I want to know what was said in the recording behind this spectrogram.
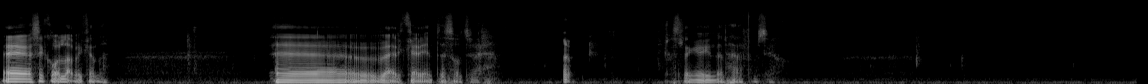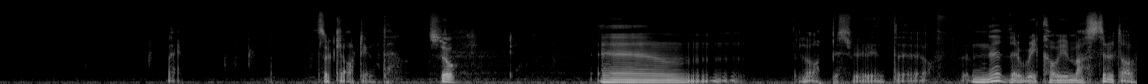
Eh, jag ska kolla, vi kan det. Eh, verkar inte så tyvärr. Ja. Jag slänger in den här får vi se. Såklart inte. Så. Ehm, lapis vill vi inte. Netherbrick har vi ju massor utav.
